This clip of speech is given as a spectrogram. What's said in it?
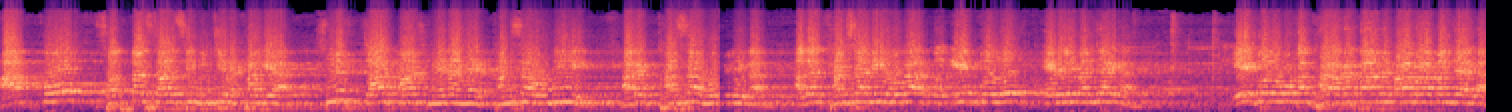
आपको सत्तर साल से नीचे रखा गया। सिर्फ़ चार पाँच महीना है। खांसा होगी। अगर खांसा हो मिलेगा, अगर खांसा नहीं होगा तो एक दो लोग एमएलए बन जाएगा। एक दो लोगों का खड़ा करता में बड़ा बड़ा बन जाएगा।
